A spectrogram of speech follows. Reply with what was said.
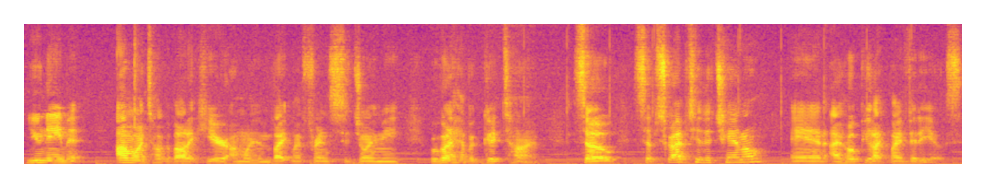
you name it. I want to talk about it here. I'm going to invite my friends to join me. We're going to have a good time. So subscribe to the channel and I hope you like my videos.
